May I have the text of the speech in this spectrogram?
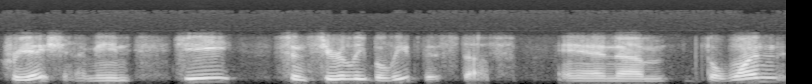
creation. I mean, he sincerely believed this stuff, and um, the one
